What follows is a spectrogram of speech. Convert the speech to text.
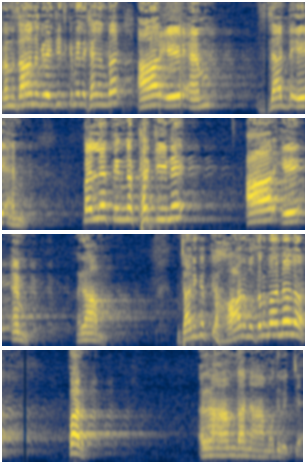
ਰਮਜ਼ਾਨ ਅੰਗਰੇਜ਼ੀ ਚ ਕਿਵੇਂ ਲਿਖਿਆ ਜਾਂਦਾ? ਹੈ R A M, Z A N ਪਹਿਲੇ ਤਿੰਨ ਅੱਖਰ ਕੀ ਨੇ? R A M, Ram. ਜਾਨੀ ਕਿ ਤਿਉਹਾਰ ਮੁਸਲਮਾਨਾਂ ਦਾ, ਪਰ ਰਾਮ ਦਾ ਨਾਮ ਉਹਦੇ ਵਿੱਚ ਹੈ।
